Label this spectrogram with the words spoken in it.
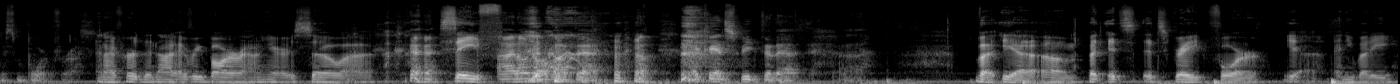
It's important for us. And I've heard that not every bar around here is so uh, safe. I don't know about that. I can't speak to that. Uh, but yeah, um, but it's it's great for yeah anybody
